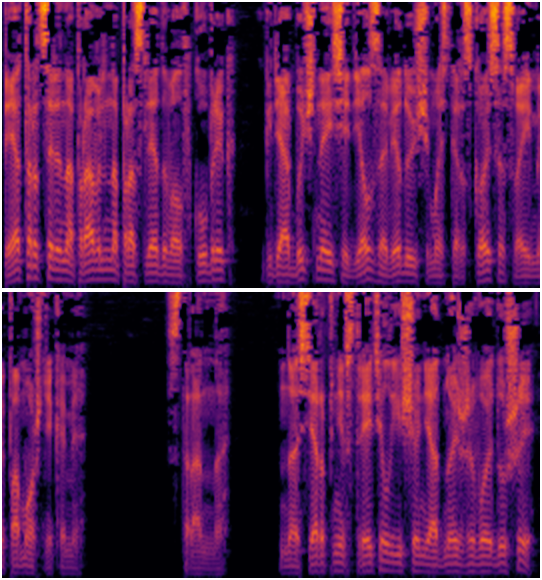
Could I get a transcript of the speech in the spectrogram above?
Петр целенаправленно проследовал в кубрик, где обычно и сидел заведующий мастерской со своими помощниками. Странно, но серп не встретил еще ни одной живой души,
